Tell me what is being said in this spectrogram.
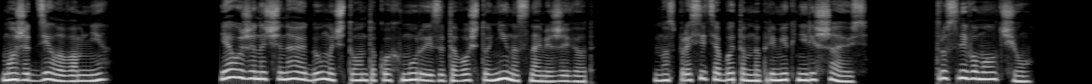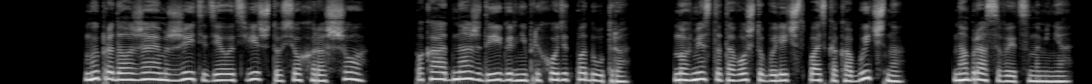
Может, дело во мне? Я уже начинаю думать, что он такой хмурый из-за того, что Нина с нами живет, но спросить об этом напрямик не решаюсь. Трусливо молчу. Мы продолжаем жить и делать вид, что все хорошо, пока однажды Игорь не приходит под утро, но вместо того, чтобы лечь спать, как обычно, набрасывается на меня.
